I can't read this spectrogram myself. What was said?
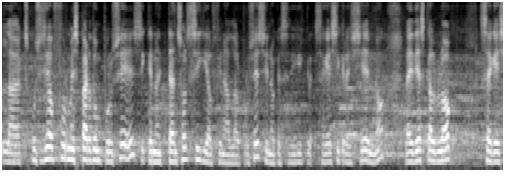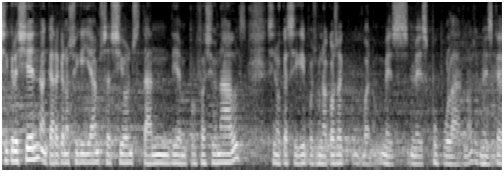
L'exposició formés part d'un procés i que no tan sols sigui al final del procés, sinó que sigui, segueixi creixent. No? La idea és que el blog segueixi creixent, encara que no sigui ja amb sessions tan diem, professionals, sinó que sigui doncs, una cosa bueno, més, més popular, no? més que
